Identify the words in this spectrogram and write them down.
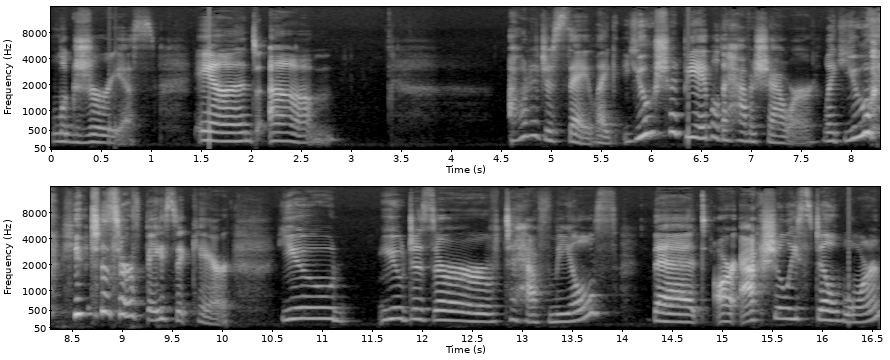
luxurious. And um, I want to just say, like, you should be able to have a shower. Like, you you deserve basic care. You you deserve to have meals that are actually still warm.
